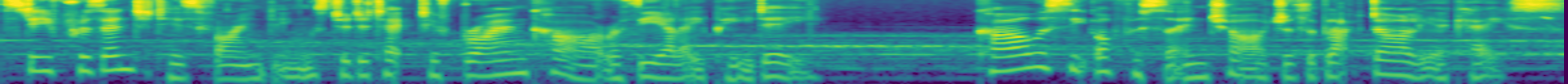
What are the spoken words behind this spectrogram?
Steve presented his findings to Detective Brian Carr of the LAPD. Carr was the officer in charge of the Black Dahlia case,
